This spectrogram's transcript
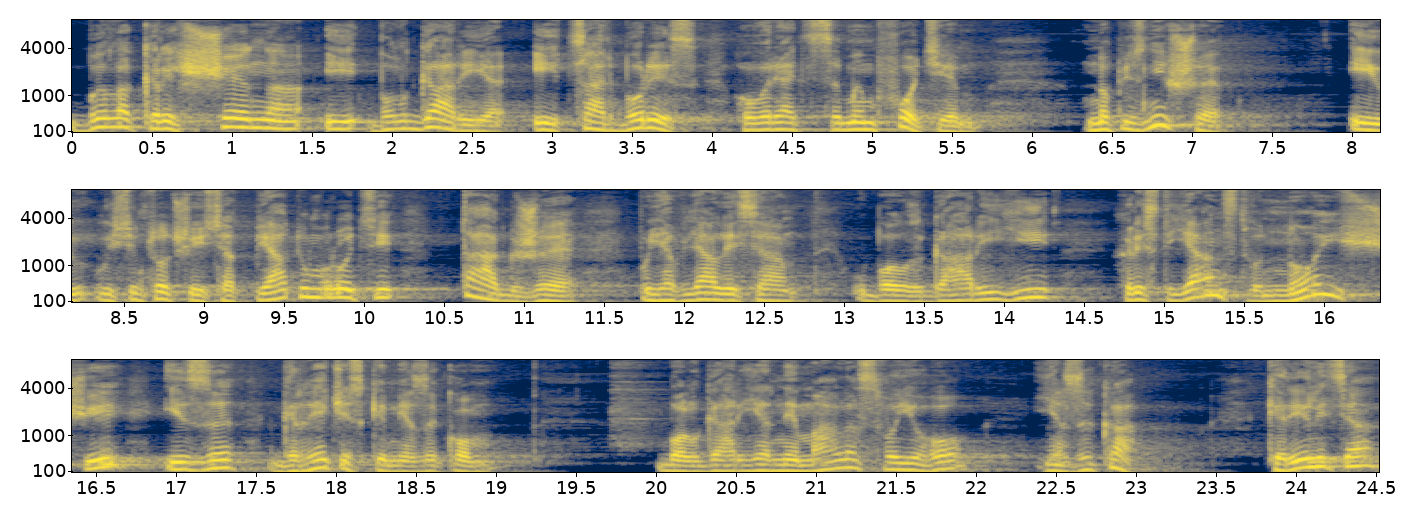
Була крещена і Болгарія, і цар Борис, говорять самим Фотієм. Но пізніше, і в 865 році, також появлялися у Болгарії християнство, но ще із греческим язиком. Болгарія не мала свого язика. Кирилиця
